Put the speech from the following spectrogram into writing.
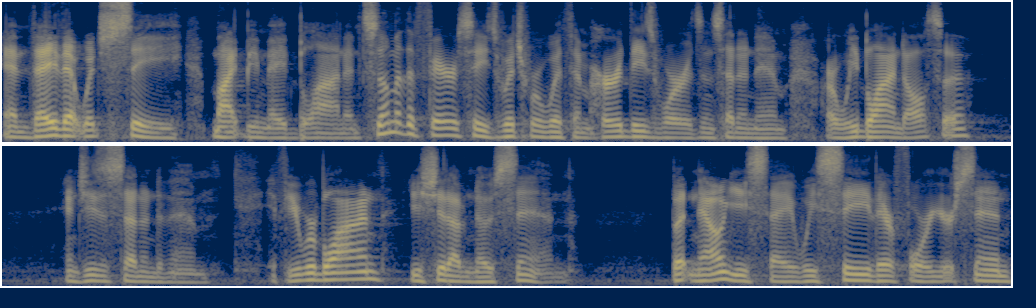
and they that which see might be made blind. And some of the Pharisees which were with him heard these words and said unto him, Are we blind also? And Jesus said unto them, If you were blind, you should have no sin. But now ye say, We see, therefore your sin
